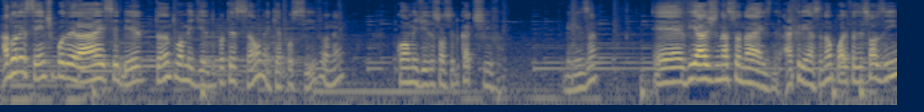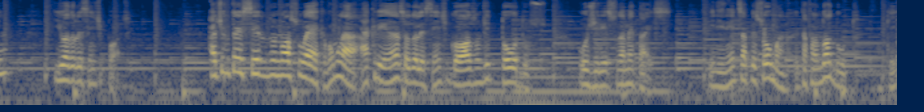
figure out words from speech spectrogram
Adolescente poderá receber tanto uma medida de proteção, né, que é possível, né, como uma medida socioeducativa. Beleza? É, viagens nacionais. Né? A criança não pode fazer sozinha, e o adolescente pode. Artigo 3 do nosso ECA. Vamos lá. A criança e o adolescente gozam de todos os direitos fundamentais inerentes à pessoa humana. Ele está falando do adulto, ok?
